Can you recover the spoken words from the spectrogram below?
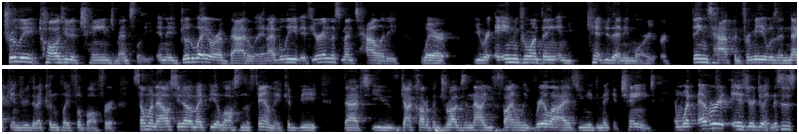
truly cause you to change mentally in a good way or a bad way. And I believe if you're in this mentality where you were aiming for one thing and you can't do that anymore, or things happen. For me, it was a neck injury that I couldn't play football. For someone else, you know, it might be a loss in the family. It could be that you got caught up in drugs and now you finally realize you need to make a change. And whatever it is you're doing, this is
